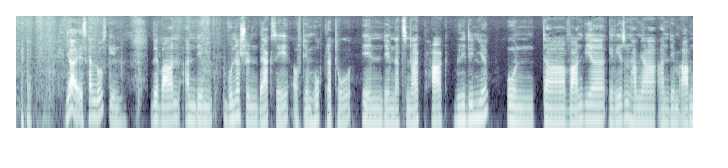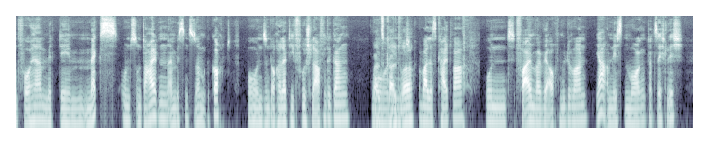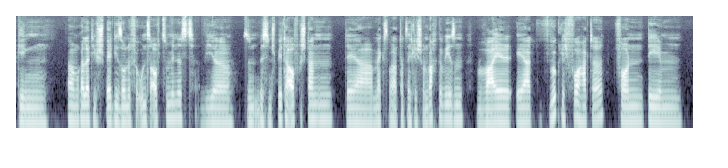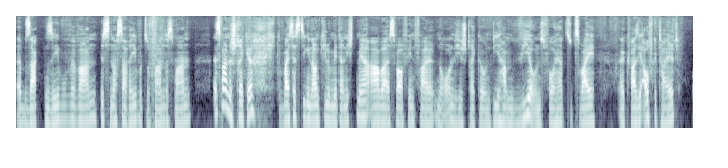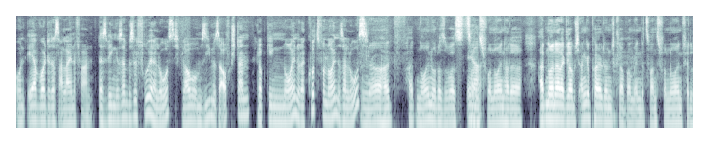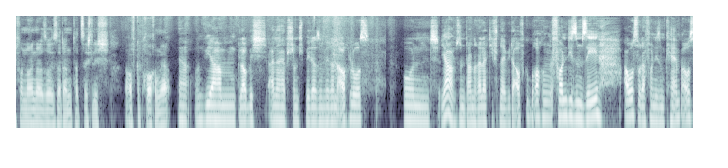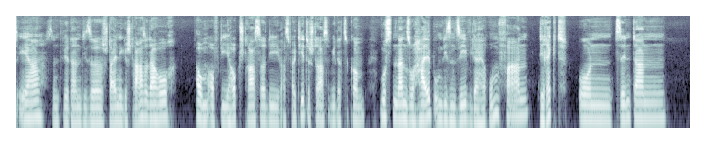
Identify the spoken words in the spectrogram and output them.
Ja, es kann losgehen. Wir waren an dem wunderschönen Bergsee auf dem Hochplateau in dem Nationalpark Blidinje. Und da waren wir gewesen, haben ja an dem Abend vorher mit dem Max uns unterhalten, ein bisschen zusammen gekocht und sind auch relativ früh schlafen gegangen. Weil es kalt war. Weil es kalt war. Und vor allem, weil wir auch müde waren. Ja, am nächsten Morgen tatsächlich ging ähm, relativ spät die Sonne für uns auf zumindest. Wir sind ein bisschen später aufgestanden. Der Max war tatsächlich schon wach gewesen, weil er wirklich vorhatte, von dem äh, besagten See, wo wir waren, bis nach Sarajevo zu fahren. Das waren, es war eine Strecke. Ich weiß jetzt die genauen Kilometer nicht mehr, aber es war auf jeden Fall eine ordentliche Strecke und die haben wir uns vorher zu zwei äh, quasi aufgeteilt. Und er wollte das alleine fahren. Deswegen ist er ein bisschen früher los. Ich glaube, um sieben ist er aufgestanden. Ich glaube, gegen neun oder kurz vor neun ist er los. Ja, halb, halb neun oder sowas. 20 ja. vor neun hat er, halb neun hat er, glaube ich, angepeilt und ich glaube, am Ende 20 vor neun, Viertel vor neun oder so ist er dann tatsächlich aufgebrochen, ja. Ja, und wir haben, glaube ich, eineinhalb Stunden später sind wir dann auch los und ja, sind dann relativ schnell wieder aufgebrochen. Von diesem See aus oder von diesem Camp aus eher sind wir dann diese steinige Straße da hoch, um auf die Hauptstraße, die asphaltierte Straße wiederzukommen. Mussten dann so halb um diesen See wieder herumfahren, direkt und sind dann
